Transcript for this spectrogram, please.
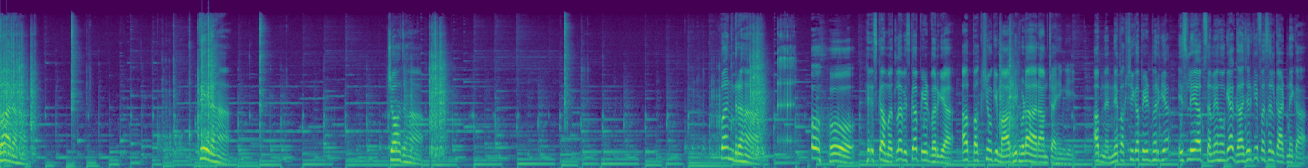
बारह। तेरह। चौदह। पंद्रह। ओहो, इसका मतलब इसका पेट भर गया। अब पक्षियों की माँ भी थोड़ा आराम चाहेंगी। अब नन्हे पक्षी का पेट भर गया, इसलिए अब समय हो गया गाजर की फ़सल काटने का।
